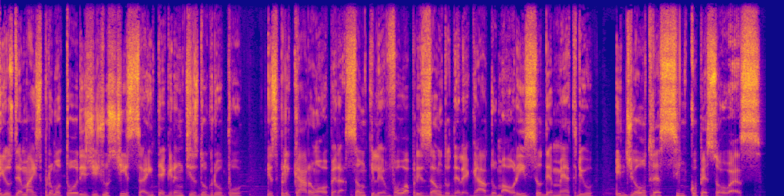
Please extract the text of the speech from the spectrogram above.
e os demais promotores de justiça integrantes do grupo explicaram a operação que levou à prisão do delegado Maurício Demétrio e de outras cinco pessoas.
